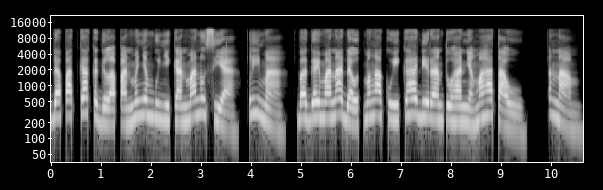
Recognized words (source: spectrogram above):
Dapatkah kegelapan menyembunyikan manusia? 5. Bagaimana Daud mengakui kehadiran Tuhan yang Maha Tahu? 6.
